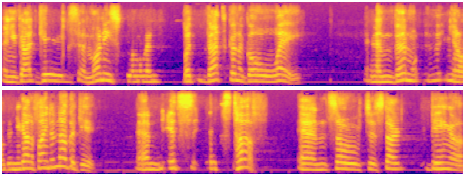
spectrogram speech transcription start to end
and you got gigs and money's flowing, but that's going to go away. And then, you know, then you got to find another gig. And it's, it's tough. And so to start being a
